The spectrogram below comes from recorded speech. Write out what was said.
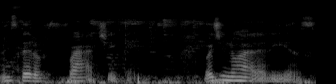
Instead of fried chicken. But you know how that is.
